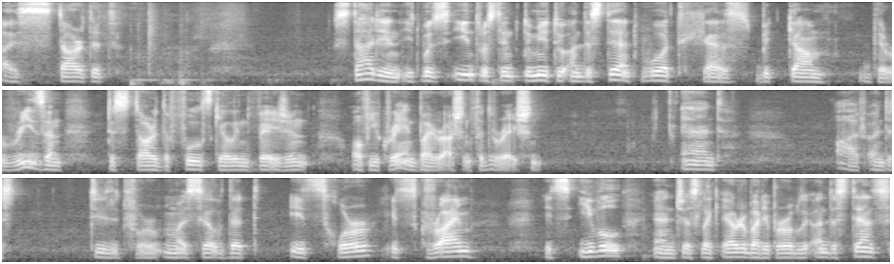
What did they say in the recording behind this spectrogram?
I started studying. It was interesting to me to understand what has become the reason to start the full-scale invasion of Ukraine by Russian Federation and I've understood it for myself that it's horror, it's crime, it's evil, and just like everybody probably understands,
